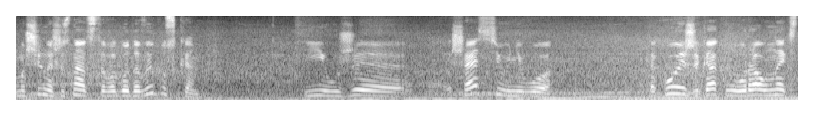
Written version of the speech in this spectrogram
машина 16 -го года выпуска, и уже шасси у него такое же, как у Урал Next.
